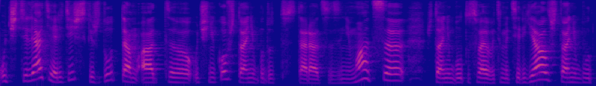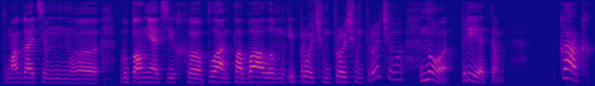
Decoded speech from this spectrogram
учителя теоретически ждут там от э, учеников, что они будут стараться заниматься, что они будут усваивать материал, что они будут помогать им э, выполнять их э, план по баллам и прочему, прочему, прочему. Но при этом как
